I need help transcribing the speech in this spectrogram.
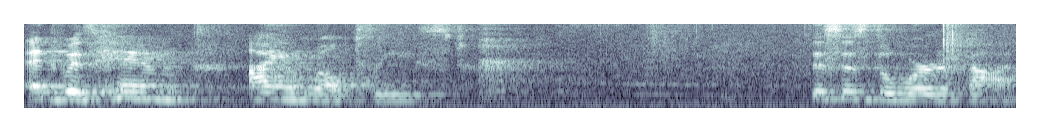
and with him I am well pleased. This is the word of God.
